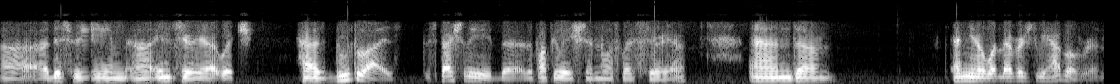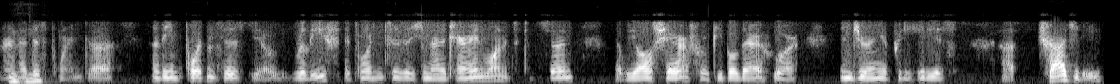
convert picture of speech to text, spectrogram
uh, this regime uh, in Syria, which has brutalized, especially the, the population in northwest Syria, and um, and you know what leverage do we have over it? And mm-hmm. at this point, uh, the importance is you know relief. The importance is a humanitarian one. It's a concern that we all share for people there who are enduring a pretty hideous uh, tragedy.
